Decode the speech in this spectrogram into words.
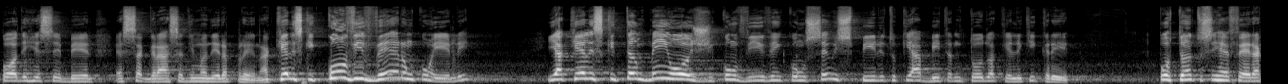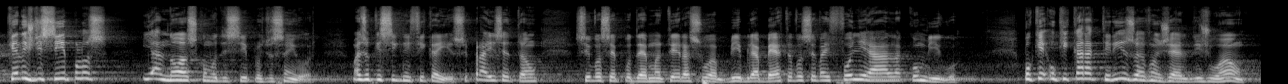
podem receber essa graça de maneira plena. Aqueles que conviveram com Ele e aqueles que também hoje convivem com o seu Espírito que habita em todo aquele que crê. Portanto, se refere àqueles discípulos e a nós como discípulos do Senhor. Mas o que significa isso? E para isso, então, se você puder manter a sua Bíblia aberta, você vai folheá-la comigo. Porque o que caracteriza o Evangelho de João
